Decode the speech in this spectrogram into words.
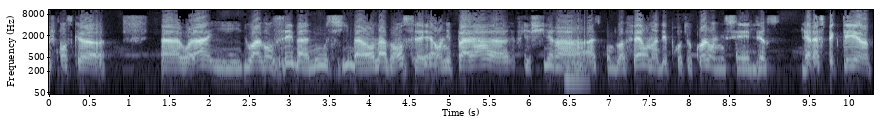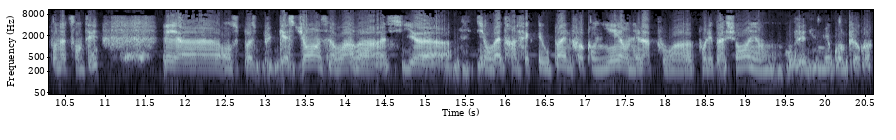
je pense que euh, voilà, il doit avancer. Ben nous aussi, ben on avance. Et on n'est pas là à réfléchir à, ce qu'on doit faire. On a des protocoles, on essaie de les, respecter euh, pour notre santé. Et euh, on se pose plus de questions à savoir euh, si si on va être infecté ou pas. Une fois qu'on y est, on est là pour pour les patients et on, fait du mieux qu'on peut. Quoi.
